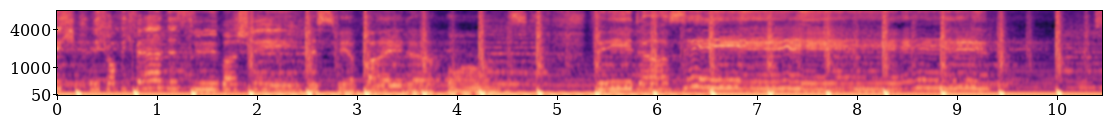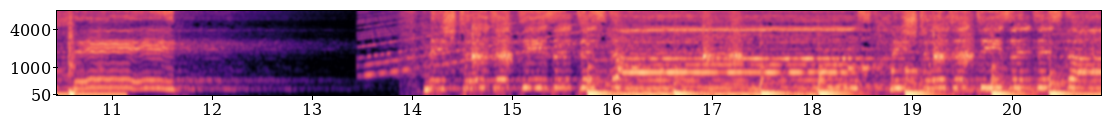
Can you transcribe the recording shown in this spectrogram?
dich. Ich hoffe, ich werde es überstehen, bis wir beide uns wiedersehen. Sehen. Mich tötet diese Distanz. Mich tötet diese Distanz.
